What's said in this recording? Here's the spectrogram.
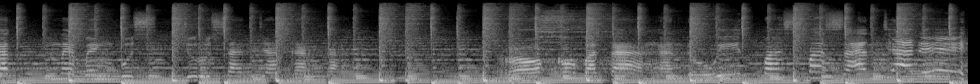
berangkat nebeng bus jurusan Jakarta. Rokok batangan duit pas-pasan jadi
